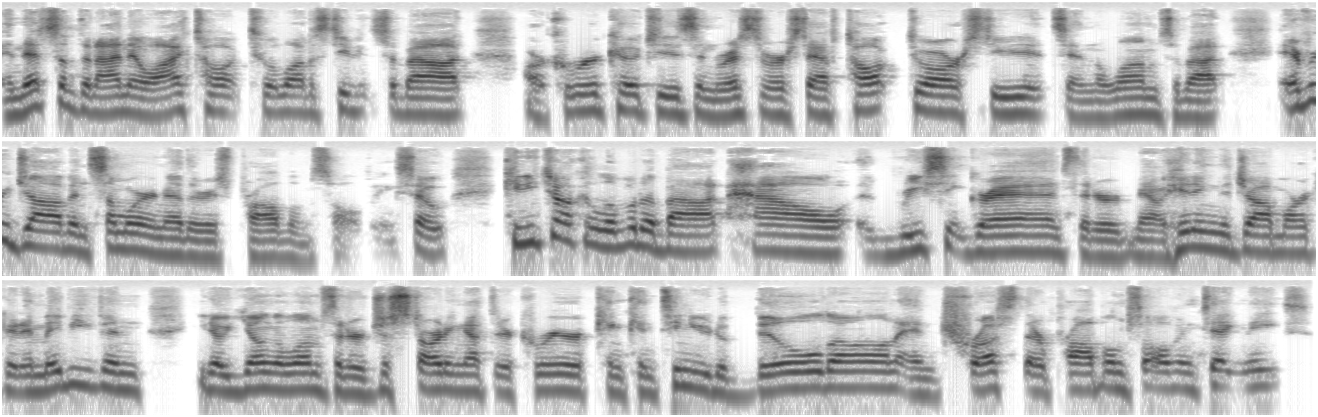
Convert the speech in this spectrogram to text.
And that's something I know I talk to a lot of students about. Our career coaches and the rest of our staff talk to our students and alums about every job in somewhere or another is problem solving. So can you talk a little bit about how recent grads that are now hitting the job market and maybe even, you know, young alums that are just starting out their career can continue to build on and trust their problem solving techniques?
